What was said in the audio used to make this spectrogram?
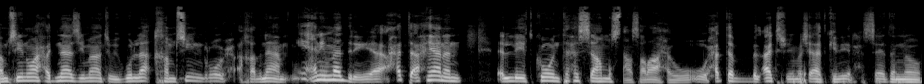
50 واحد نازي ماتوا يقول لا 50 روح اخذناهم يعني ما أدري حتى أحيانا اللي تكون تحسها مصنعه صراحة وحتى بالعكس في مشاهد كثير حسيت إنه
